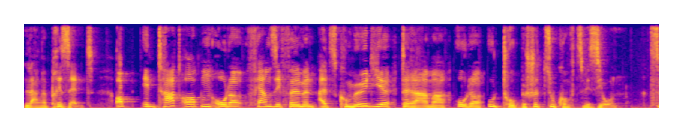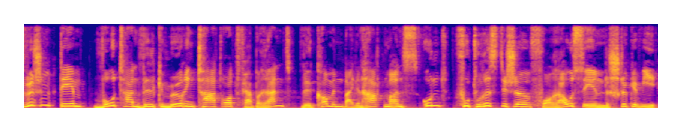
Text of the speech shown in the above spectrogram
lange präsent ob in Tatorten oder Fernsehfilmen als Komödie, Drama oder utopische Zukunftsvision. Zwischen dem Wotan Wilke Möhring Tatort verbrannt, Willkommen bei den Hartmanns und futuristische, voraussehende Stücke wie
